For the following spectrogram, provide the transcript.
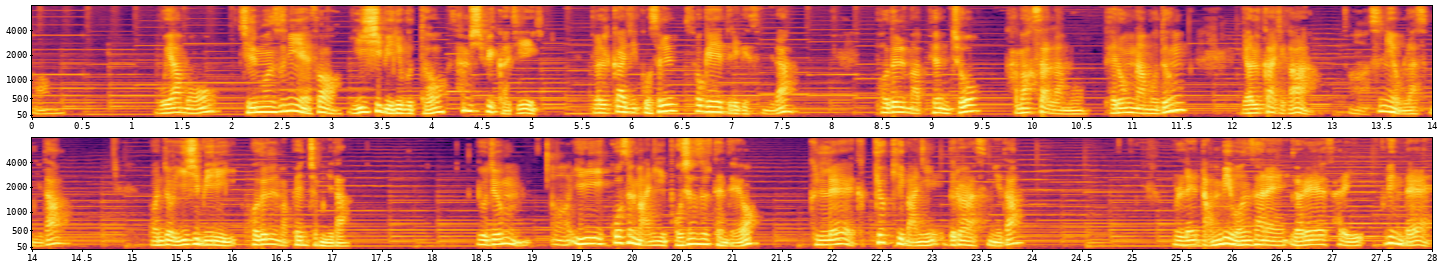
어, 모야모 질문 순위에서 21위부터 30위까지 10가지 꽃을 소개해 드리겠습니다. 버들마편초, 가막살나무, 대롱나무 등 10가지가 어, 순위에 올랐습니다. 먼저 21위 버들마편초입니다. 요즘 어, 이 꽃을 많이 보셨을 텐데요. 근래 급격히 많이 늘어났습니다. 원래 남미 원산의 열애살이 풀인데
